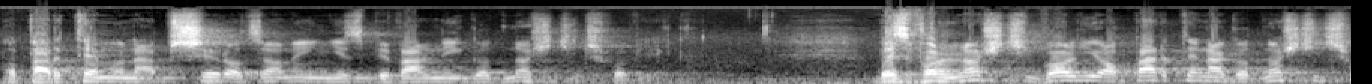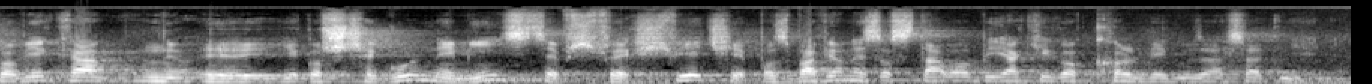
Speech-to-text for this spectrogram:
opartemu na przyrodzonej, niezbywalnej godności człowieka. Bez wolności woli oparte na godności człowieka, y, jego szczególne miejsce w wszechświecie pozbawione zostałoby jakiegokolwiek uzasadnienia.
